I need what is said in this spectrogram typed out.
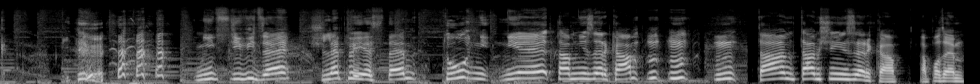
garami. Nic nie widzę, ślepy jestem. Tu nie, tam nie zerkam. Mm, mm, mm. Tam, tam się nie zerka. A potem,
